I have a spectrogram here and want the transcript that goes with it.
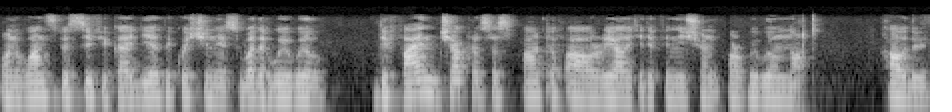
on one specific idea, the question is whether we will define chakras as part of our reality definition or we will not. How do you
